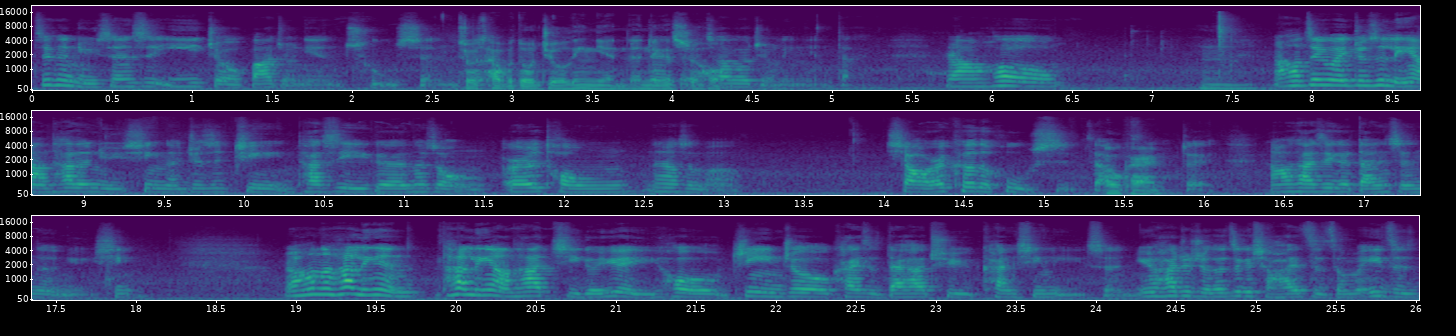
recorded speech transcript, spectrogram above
这个女生是一九八九年出生，就差不多九零年的那个时候，差不多九零年代。然后，嗯，然后这位就是领养她的女性呢，就是 Jean，她是一个那种儿童那叫什么小儿科的护士这样子。OK，对。然后她是一个单身的女性。然后呢，他领养他领养他几个月以后，Jean 就开始带他去看心理医生，因为他就觉得这个小孩子怎么一直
